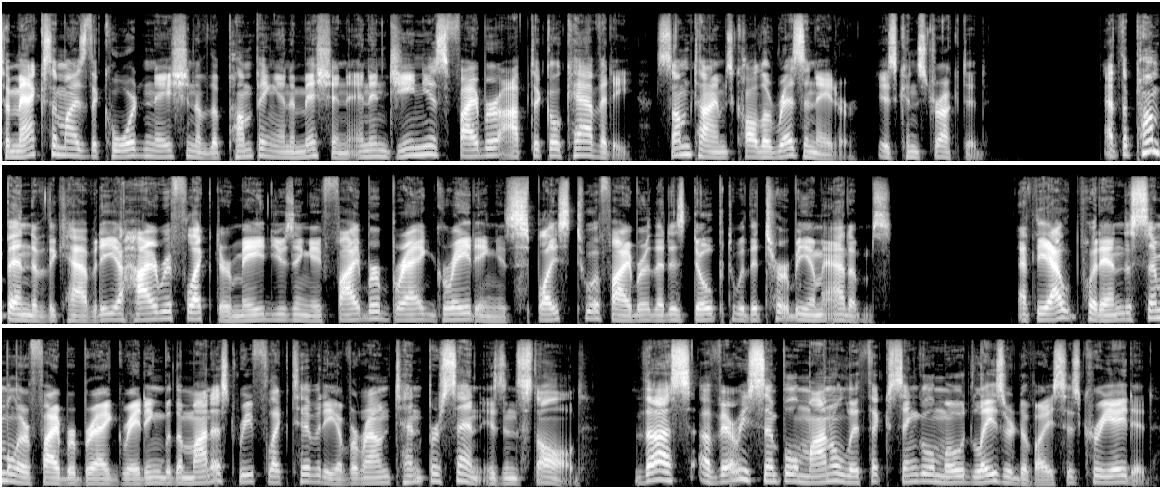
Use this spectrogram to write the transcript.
To maximize the coordination of the pumping and emission, an ingenious fiber optical cavity, sometimes called a resonator, is constructed. At the pump end of the cavity, a high reflector made using a fiber Bragg grating is spliced to a fiber that is doped with ytterbium atoms. At the output end, a similar fiber Bragg grating with a modest reflectivity of around 10% is installed. Thus, a very simple monolithic single mode laser device is created.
